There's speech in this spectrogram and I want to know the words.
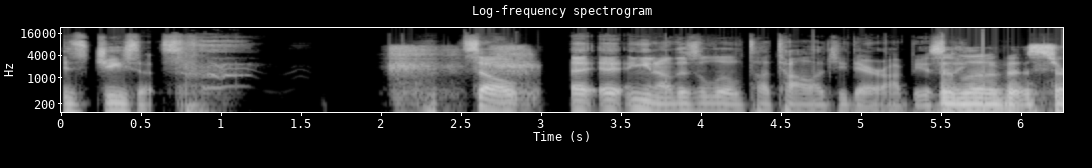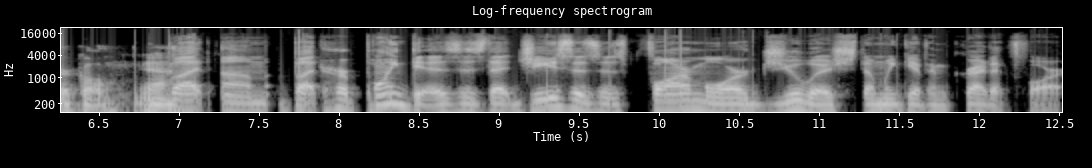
is Jesus. so uh, uh, you know, there's a little tautology there, obviously. a little bit of a circle, yeah. But um, but her point is is that Jesus is far more Jewish than we give him credit for,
